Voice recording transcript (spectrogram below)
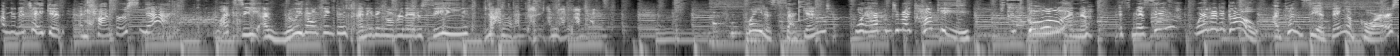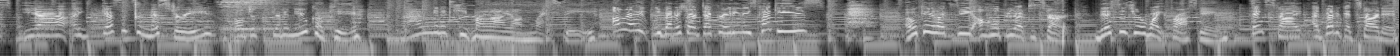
I'm gonna take it. And time for a snack. Lexi, I really don't think there's anything over there to see. Wait a second. What happened to my cookie? It's gone! It's missing? Where did it go? I couldn't see a thing, of course. Yeah, I guess it's a mystery. I'll just get a new cookie. But I'm gonna keep my eye on Lexi. Alright, we better start decorating these cookies. okay, Lexi, I'll help you out to start. This is your white frosting. Thanks, Sky. I'd better get started.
